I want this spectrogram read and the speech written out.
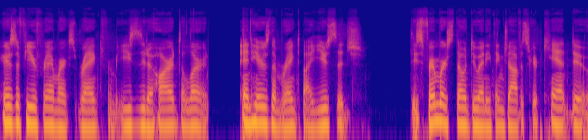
Here's a few frameworks ranked from easy to hard to learn, and here's them ranked by usage. These frameworks don't do anything JavaScript can't do,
